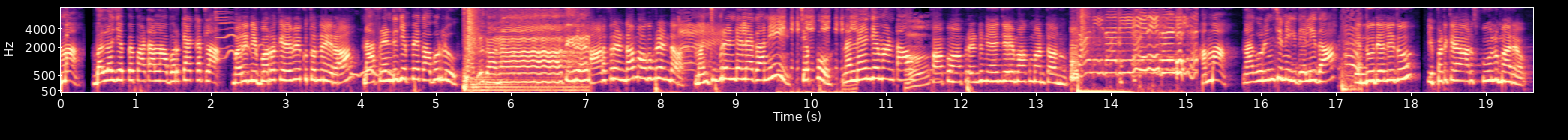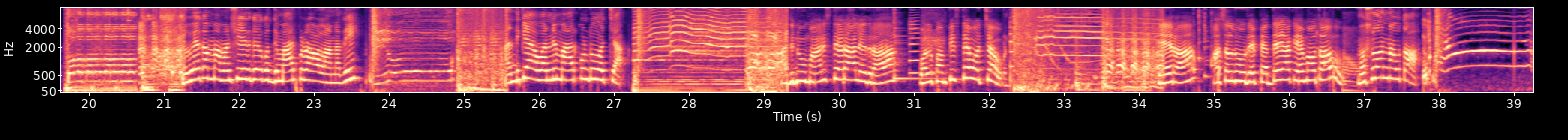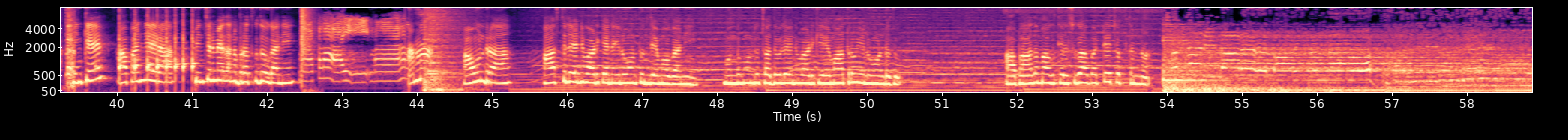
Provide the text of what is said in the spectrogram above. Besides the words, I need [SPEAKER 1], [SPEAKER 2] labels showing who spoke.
[SPEAKER 1] అమ్మా బల్లో చెప్పే పాఠాలు నా బుర్రక ఎక్కట్లా?
[SPEAKER 2] మరి నీ బుర్రకి ఏవెక్కుతున్నాయిరా
[SPEAKER 1] నా ఫ్రెండ్ చెప్పే కబుర్లు.
[SPEAKER 2] ఆడ ఫ్రెండా మగ ఫ్రెండా?
[SPEAKER 1] మంచి ఫ్రెండేలే గాని చెప్పు నన్నేం చేయమంటావు?
[SPEAKER 2] పాపం ఆ ఫ్రెండ్ నేను చేయమాకమంటాను?
[SPEAKER 1] అమ్మా నా గురించి నీకు తెలీదా?
[SPEAKER 2] ఎందుకు తెలీదు? ఇప్పటికే ఆరు స్కూళ్ళు మారావు.
[SPEAKER 1] నువ్వేగమ్మా మనిషి ఎదిగే కొద్ది మార్పు రావాలన్నది. అందుకే అవన్నీ మారుకుంటూ వచ్చా.
[SPEAKER 2] అది నువ్వు మారిస్తే రాలేదురా. వాళ్ళు పంపిస్తే వచ్చావు. ఏరా అసలు నువ్వు రేపు పెద్దయ్యాక ఏమవుతావు?
[SPEAKER 1] ముసలోన్ అవుతా.
[SPEAKER 2] ఇంకే ఆ పని చేయరా. పింఛన్ మీద బ్రతుకుదువు గాని.
[SPEAKER 1] అమ్మా.
[SPEAKER 2] అవునరా ఆస్తి లేని వాడికైనా ఇలువ ఉంటుందేమో గాని ముందు ముందు చదువు లేని వాడికి ఏమాత్రం ఇలువ ఉండదు. ఆ బాధ మాకు తెలుసు కాబట్టే చెప్తున్నా.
